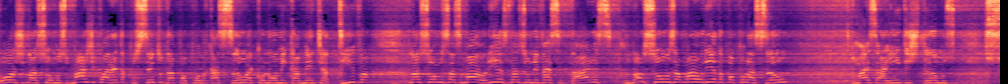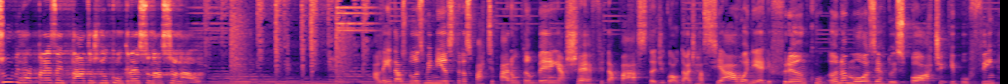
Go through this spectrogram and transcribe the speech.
hoje nós somos mais de 40% da população economicamente ativa, nós somos as maiorias das universitárias, nós somos a maioria da população, mas ainda estamos subrepresentadas no Congresso Nacional. Além das duas ministras, participaram também a chefe da pasta de Igualdade Racial, Aniele Franco, Ana Moser, do Esporte e, por fim,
